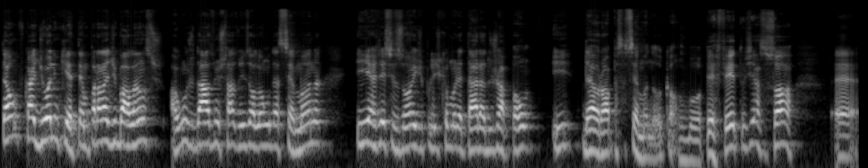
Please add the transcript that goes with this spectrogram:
então, ficar de olho em quê? Temporada de balanços, alguns dados nos Estados Unidos ao longo da semana e as decisões de política monetária do Japão e da Europa essa semana, Lucão. Boa, perfeito. Já só é,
